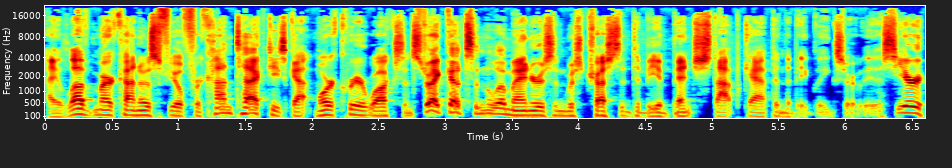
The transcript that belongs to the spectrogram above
I love Marcano's feel for contact. He's got more career walks and strikeouts in the low minors and was trusted to be a bench stopgap in the big leagues early this year.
